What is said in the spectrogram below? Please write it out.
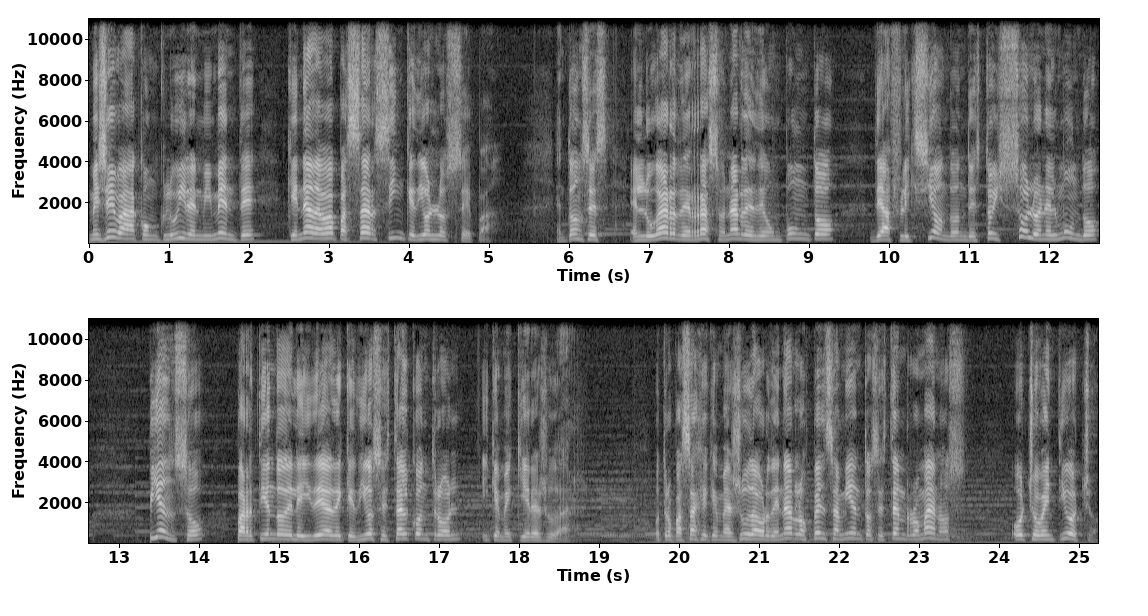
me lleva a concluir en mi mente que nada va a pasar sin que Dios lo sepa. Entonces, en lugar de razonar desde un punto de aflicción donde estoy solo en el mundo, pienso partiendo de la idea de que Dios está al control y que me quiere ayudar. Otro pasaje que me ayuda a ordenar los pensamientos está en Romanos 8:28,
